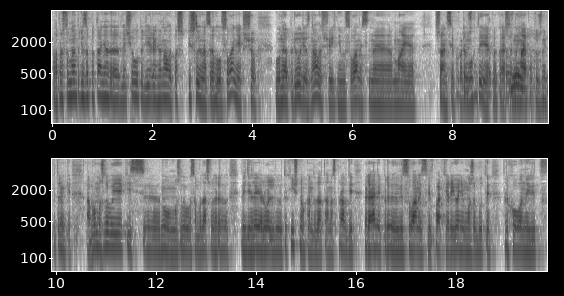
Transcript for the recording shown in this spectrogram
Але просто в мене тоді запитання, е, для чого тоді регіонали паш- пішли на це голосування, якщо вони апріорі знали, що їхній висуванець не має шансів Потужно, перемогти, як ви кажете, немає потужної підтримки. Або, можливо, є якісь, е, ну, можливо, Сабодаш вигра- відіграє роль технічного кандидата, а насправді реальний висуванець від партії регіонів може бути прихований від,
